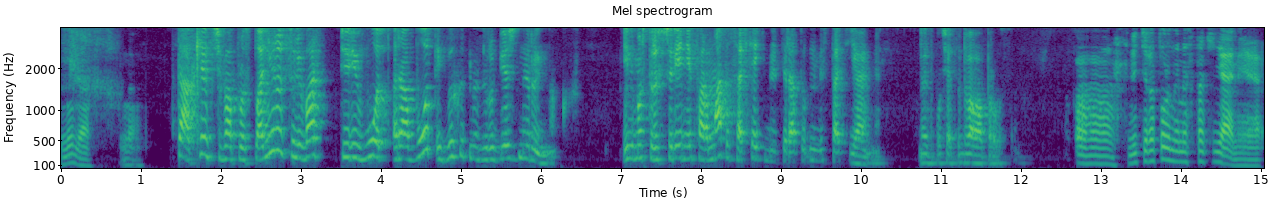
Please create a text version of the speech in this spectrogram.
Ну да, да. Так, следующий вопрос. Планируется ли у вас перевод работ и выход на зарубежный рынок? Или, может, расширение формата со всякими литературными статьями? Ну, это, получается, два вопроса. А, с литературными статьями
